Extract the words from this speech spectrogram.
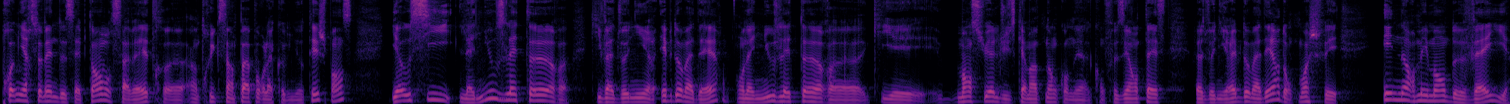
première semaine de septembre, ça va être euh, un truc sympa pour la communauté, je pense. Il y a aussi la newsletter qui va devenir hebdomadaire. On a une newsletter euh, qui est mensuelle jusqu'à maintenant, qu'on faisait en test, va devenir hebdomadaire. Donc moi, je fais énormément de veille.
